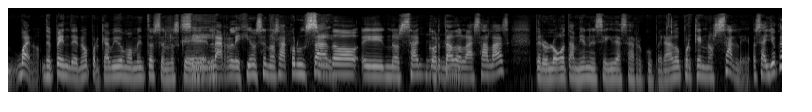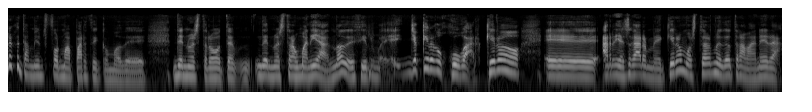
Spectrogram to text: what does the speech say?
Bueno, depende, ¿no? Porque ha habido momentos en los que Sí. las religión se nos ha cruzado y nos han cortado las alas, pero luego también enseguida se ha recuperado porque nos sale. O sea, yo creo que también forma parte como de, de nuestro, de nuestra humanidad, ¿no? De decir. "Eh, yo quiero jugar, quiero eh, arriesgarme, quiero mostrarme de otra manera.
